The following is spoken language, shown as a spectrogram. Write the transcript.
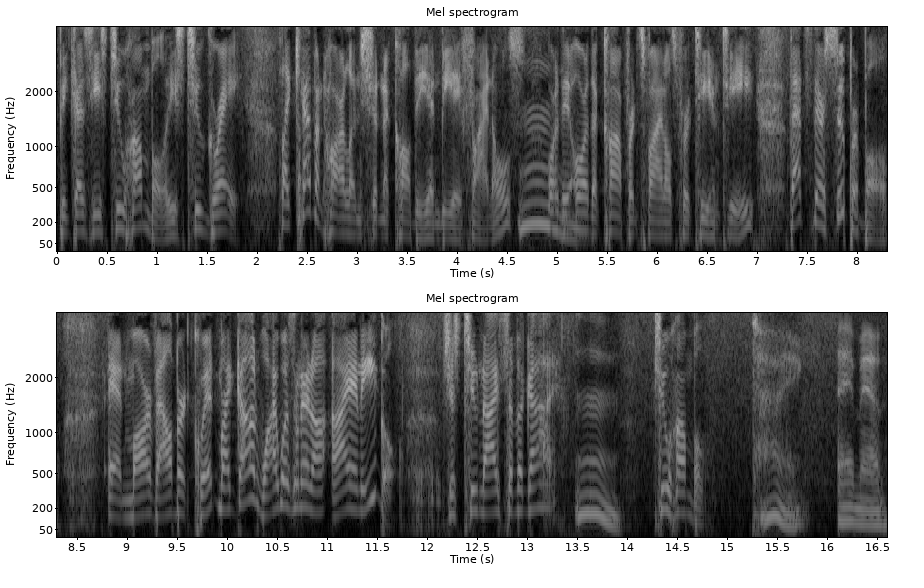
because he's too humble. He's too great. Like Kevin Harlan shouldn't have called the NBA Finals hmm. or the or the conference finals for TNT. That's their Super Bowl. And Marv Albert quit. My God, why wasn't it Ian Eagle? Just too nice of a guy. Hmm. Too humble. Dang. Hey, man.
